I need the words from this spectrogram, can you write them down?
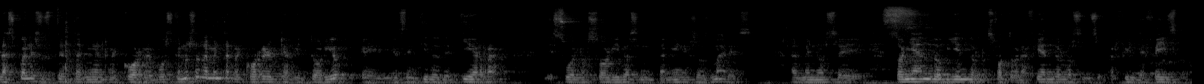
las cuales usted también recorre, busca. No solamente recorre el territorio en el sentido de tierra, de suelo sólido, sino también esos mares. Al menos eh, soñando, viéndolos, fotografiándolos en su perfil de Facebook.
